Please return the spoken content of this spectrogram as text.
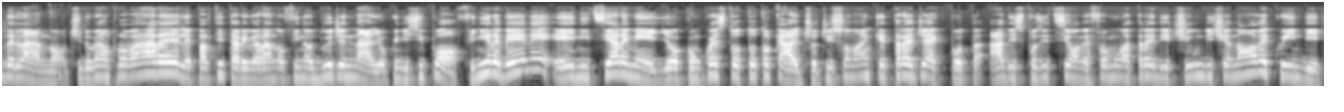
dell'anno. Ci dobbiamo provare, le partite arriveranno fino al 2 gennaio, quindi si può finire bene e iniziare meglio con questo Totocalcio. Ci sono anche tre jackpot a disposizione, Formula 13, 11 e 9, quindi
